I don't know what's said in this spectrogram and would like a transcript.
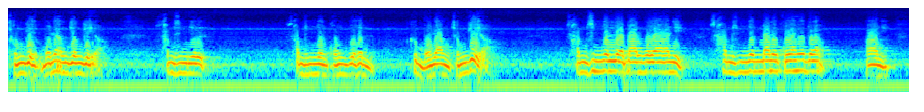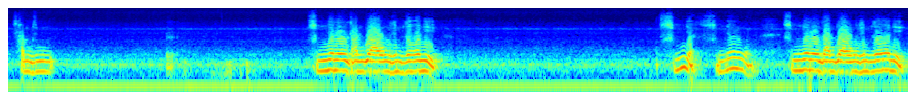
경계, 모양 경계요. 30년, 30년 공부한 그 모양 경계요. 30년 내 반고향하니 30년 만에 고향에 들어 아니, 30, 10년을 단주하옹 심성하니 10년, 10년을, 10년을 단자 옹심성하니,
